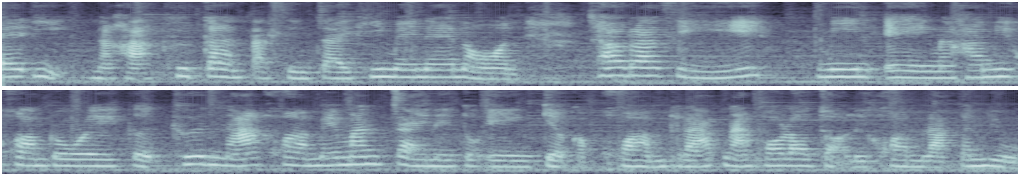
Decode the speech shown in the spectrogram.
ได้อีกนะคะ คือการตัดสินใจที่ไม่แน่นอน ชาวราศีมีนเองนะคะ มีความโรเลเกิดขึ้นนะ ความไม่มั่นใจในตัวเองเกี่ยวกับความรักนะ เพราะเราเจาะลึกความรักกันอยู่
